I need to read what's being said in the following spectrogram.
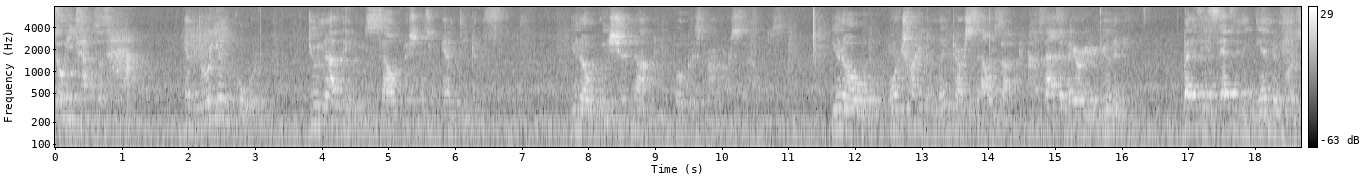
So he tells us how. In 3 and 4, do nothing from selfishness or empty conceit. You know, we should not be focused on ourselves. You know, or trying to lift ourselves up because that's a barrier to unity. But as he says in the end of verse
